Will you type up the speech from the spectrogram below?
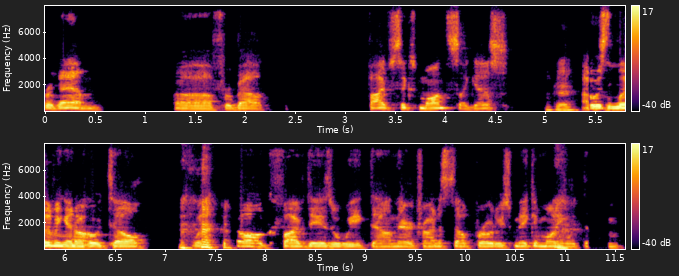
for them uh, for about five six months i guess Okay. i was living in a hotel with a dog five days a week down there trying to sell produce making money with them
